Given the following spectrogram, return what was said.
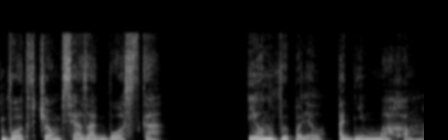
вот в чем вся загвоздка. И он выпалил одним махом.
